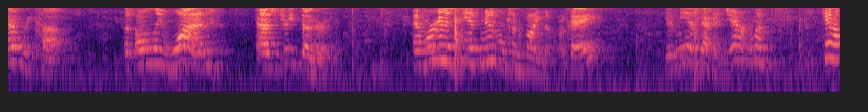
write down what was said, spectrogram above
every cup, but only one has treats under it. And we're going to see if Newton can find them, okay? Give me a second. Jammer, come on. Kennel.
